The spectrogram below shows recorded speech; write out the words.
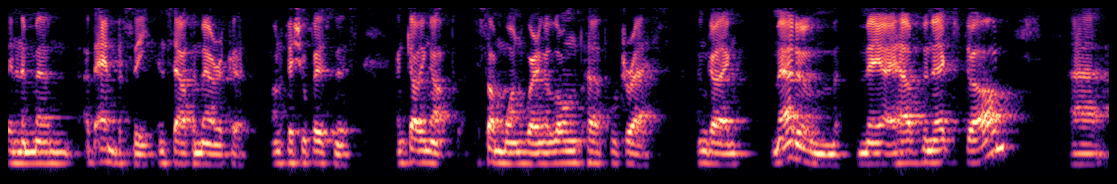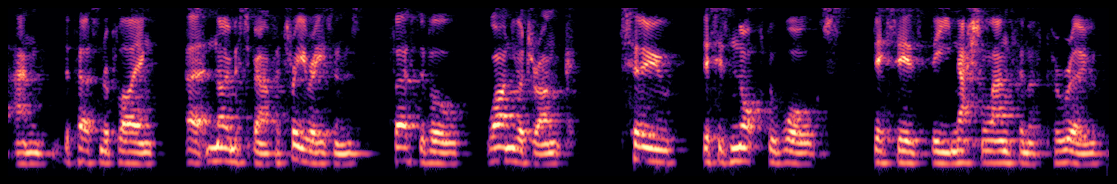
in an, um, an embassy in South America on official business and going up to someone wearing a long purple dress and going, Madam, may I have the next dance? Uh, and the person replying, uh, No, Mr. Brown, for three reasons. First of all, one, you're drunk. Two, this is not the waltz. This is the national anthem of Peru.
